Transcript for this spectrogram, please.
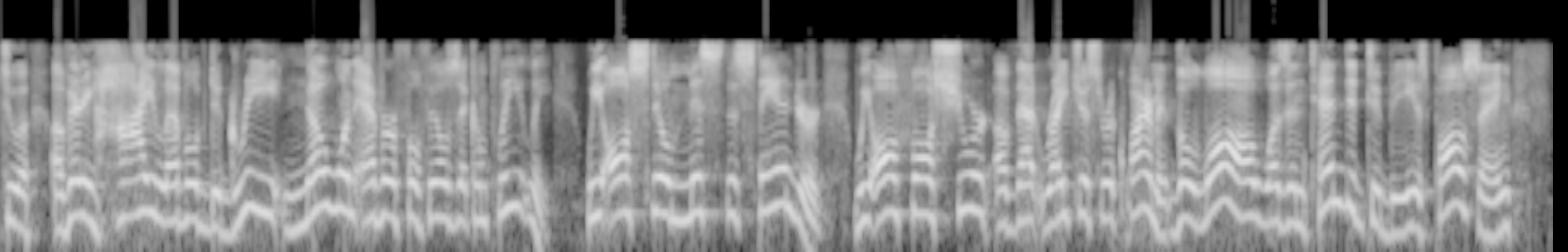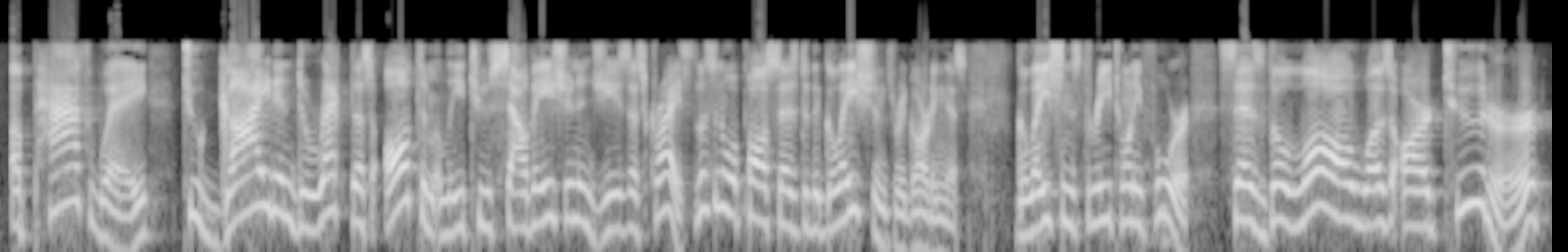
to a, a very high level of degree, no one ever fulfills it completely. We all still miss the standard. We all fall short of that righteous requirement. The law was intended to be, as Paul's saying, a pathway to guide and direct us ultimately to salvation in Jesus Christ. Listen to what Paul says to the Galatians regarding this. Galatians 3:24 says the law was our tutor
